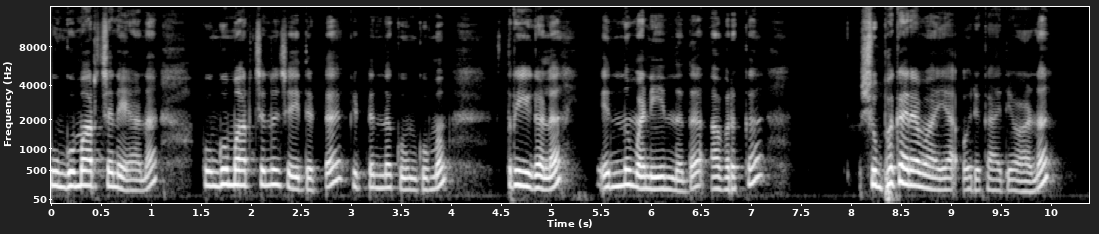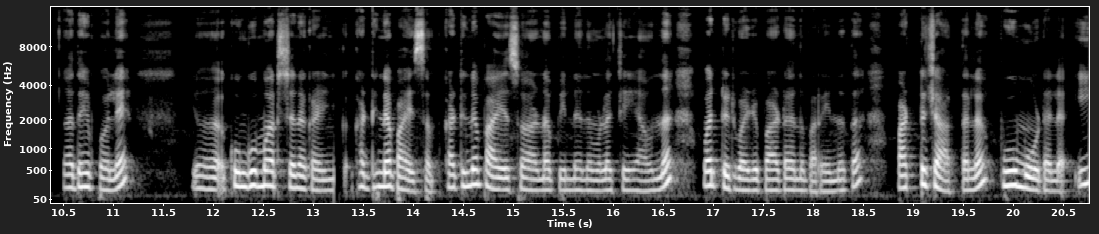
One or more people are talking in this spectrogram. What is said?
കുങ്കുമാർച്ചനയാണ്. കുങ്കുമാർച്ചന ചെയ്തിട്ട് കിട്ടുന്ന കുങ്കുമം സ്ത്രീകൾ എന്നും അണിയുന്നത് അവർക്ക് ശുഭകരമായ ഒരു കാര്യമാണ്. അതേപോലെ കുങ്കുമാർച്ചന കഴിഞ്ഞ് കഠിന പായസം. കഠിന പായസമാണ് പിന്നെ നമ്മൾ ചെയ്യാവുന്ന മറ്റൊരു വഴിപാട് എന്ന് പറയുന്നത് പട്ടുചാർത്തൽ പൂമൂടൽ ഈ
